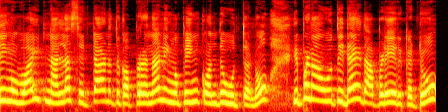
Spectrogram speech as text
நீங்கள் ஒயிட் நல்லா செட் ஆனதுக்கு அப்புறம் தான் நீங்கள் பிங்க் வந்து ஊற்றணும் இப்போ நான் ஊற்றிட்டேன் இது அப்படியே இருக்கட்டும்.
